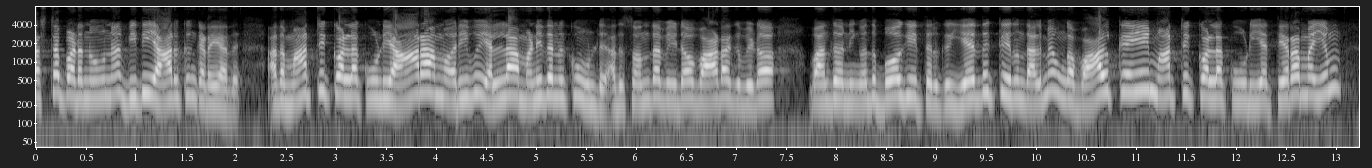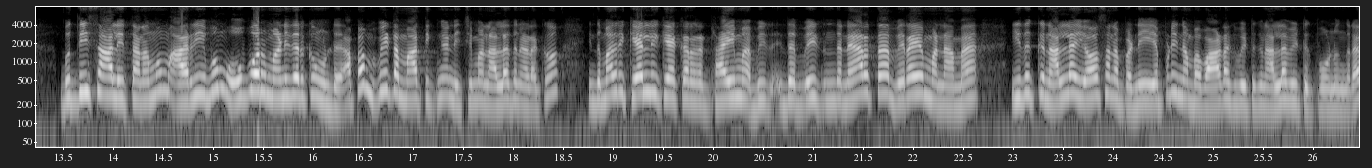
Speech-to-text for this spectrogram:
கஷ்டப்படணும்னா விதி யாருக்கும் கிடையாது. அதை மாற்றிக்கொள்ளக்கூடிய ஆறாம் அறிவு எல்லா மனிதனுக்கும் உண்டு. அது சொந்த வீடோ வாடகை வீடோ வந்து நீங்கள் வந்து போகியத்திற்கு எதுக்கு இருந்தாலுமே உங்கள் வாழ்க்கையை மாற்றிக்கொள்ளக்கூடிய திறமையும் புத்திசாலித்தனமும் அறிவும் ஒவ்வொரு மனிதருக்கும் உண்டு. அப்போ வீட்டை மாற்றிக்கங்க நிச்சயமாக நல்லது நடக்கும். இந்த மாதிரி கேள்வி கேட்குற டைமை இந்த வீ இந்த நேரத்தை விரயம் பண்ணாமல் இதுக்கு நல்ல யோசனை பண்ணி எப்படி நம்ம வாடகை வீட்டுக்கு நல்ல வீட்டுக்கு போகணுங்கிற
